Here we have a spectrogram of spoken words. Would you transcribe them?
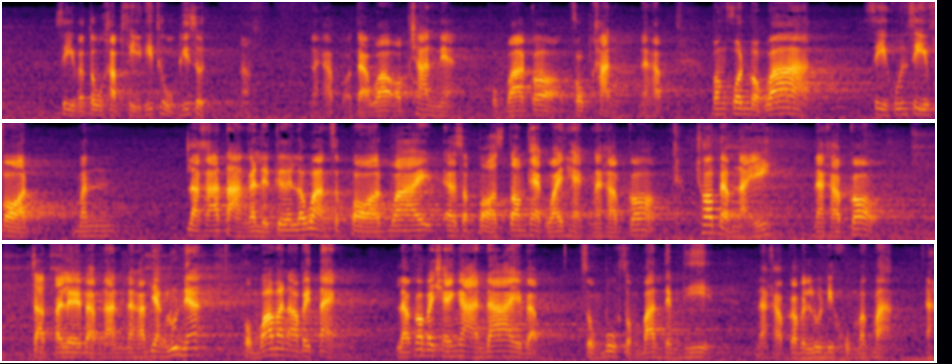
4ประตูขับ4ที่ถูกที่สุดนะนะครับ แต่ว่าออปชันเนี่ยผมว่าก็ครบคันนะครับ บางคนบอกว่า4คูณ4ฟอร์ดมันราคาต่างกันเหลือเกินระหว่างสปอร์ตไวเอ่อสปอร์ตสตอมแท็กไวแท็กนะครับ ก็ชอบแบบไหนนะครับ ก็จัดไปเลยแบบนั้นนะครับ อย่างรุ่นเนี้ยผมว่ามันเอาไปแต่งแล้วก็ไปใช้งานได้แบบสมบุกสมบันเต็มที่ นะครับก็เป็นรุ่นที่คุ้มมากๆอะ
